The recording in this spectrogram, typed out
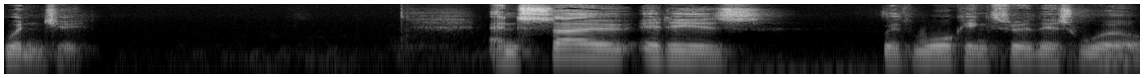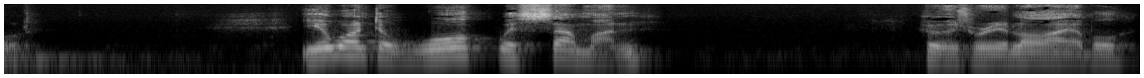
wouldn't you? And so it is with walking through this world. You want to walk with someone who is reliable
